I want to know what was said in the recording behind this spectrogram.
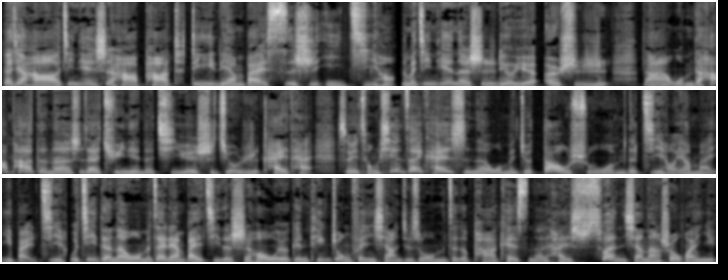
大家好，今天是哈 Part 第两百四十一集哈。那么今天呢是六月二十日，那我们的哈 Part 呢是在去年的七月十九日开台，所以从现在开始呢，我们就倒数我们的集哈要满一百集。我记得呢，我们在两百集的时候，我有跟听众分享，就是我们这个 Podcast 呢还算相当受欢迎，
